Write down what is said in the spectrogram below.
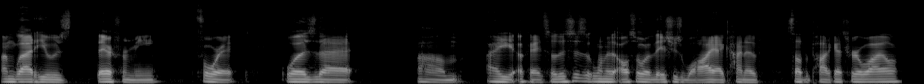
I'm glad he was there for me for it was that um I okay, so this is one of the, also one of the issues why I kind of saw the podcast for a while.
